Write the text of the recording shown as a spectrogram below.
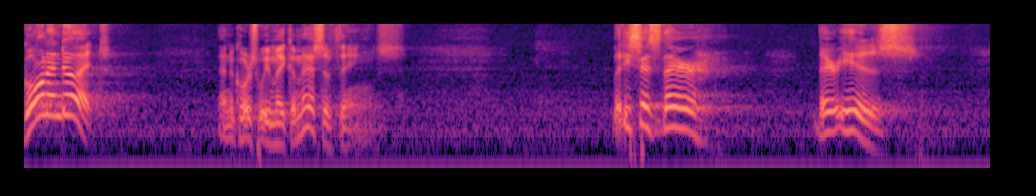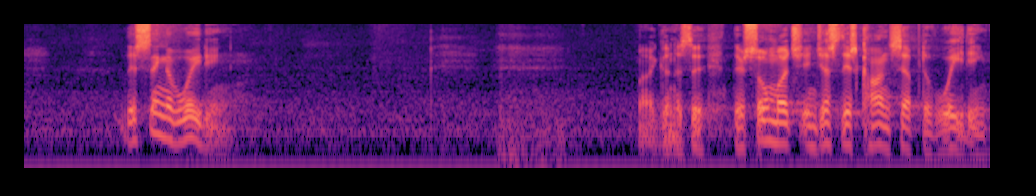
go on and do it. And of course, we make a mess of things. But he says there, there is this thing of waiting. My goodness, there's so much in just this concept of waiting.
